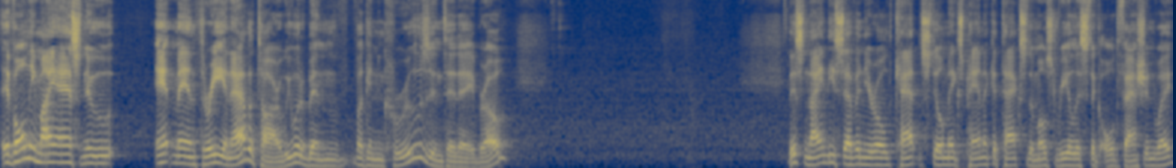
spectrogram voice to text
If only my ass knew Ant Man 3 and Avatar, we would have been fucking cruising today, bro. This 97 year old cat still makes panic attacks the most realistic, old fashioned way.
